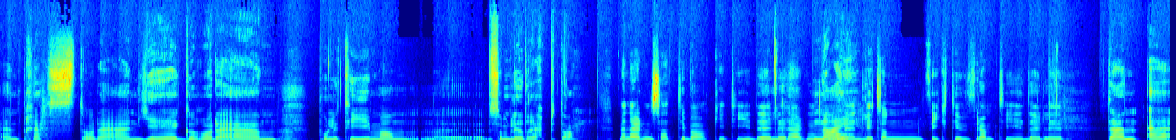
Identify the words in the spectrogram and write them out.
en prest, og det er en jeger, og det er en Ja. politimann uh, som blir drept, da. Men er den satt tilbake i tid, eller er den Nei. litt sånn fiktiv framtid, eller Den er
